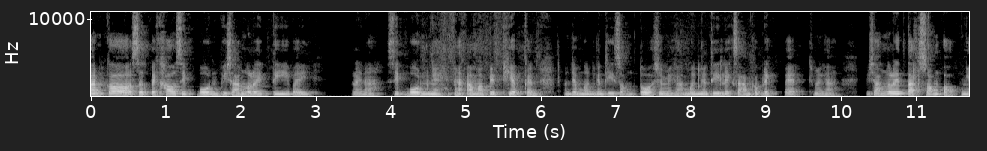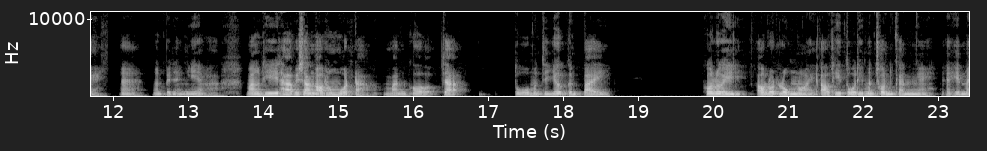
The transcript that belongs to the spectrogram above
มันก็สึกไปเข้าสิบบน พี่ช้างก็เลยตีไปอะไรนะสิบบนไงอะเอามาเปรียบเทียบกัน มันจะเหมือนกันที่สองตัวใช่ไหมคะ เหมือนกันที่เลขสามกับเลขแปดใช่ไหมคะ พี่ช้างก็เลยตัดสองออกไง อ่า มันเป็นอย่างนี้อะค่ะ บางทีถ้าพี่ช้างเอาทั้งหมดอะ มันก็จะตัวมันจะเยอะเกินไป ก็เลยเอาลดลงหน่อย เอาที่ตัวที่มันชนกันไง เห็นไหม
